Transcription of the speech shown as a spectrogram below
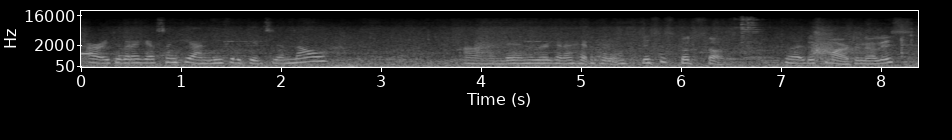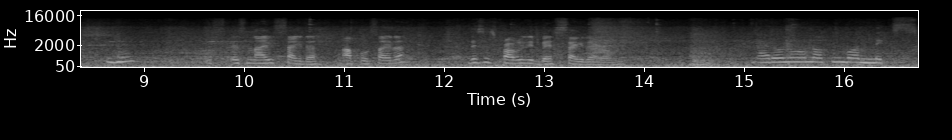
Alright, we're gonna get some candy for the kids then now. And then we're gonna head home. This is good stuff. This Martinelli's. Mhm. It's, it's nice cider, apple cider. This is probably the best cider around. I don't know nothing but mixed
